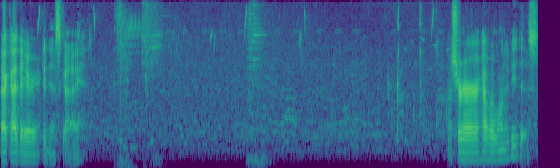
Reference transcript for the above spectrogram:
That guy there and this guy. Not sure how I want to do this.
